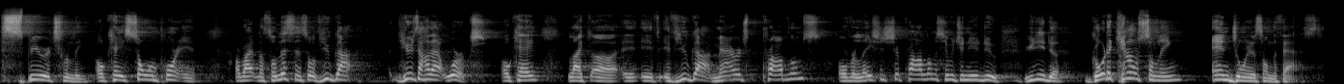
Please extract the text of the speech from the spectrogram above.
spiritually. Okay, so important. All right, now so listen. So if you've got here's how that works, okay? Like uh, if, if you've got marriage problems or relationship problems, here's what you need to do. You need to go to counseling and join us on the fast.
